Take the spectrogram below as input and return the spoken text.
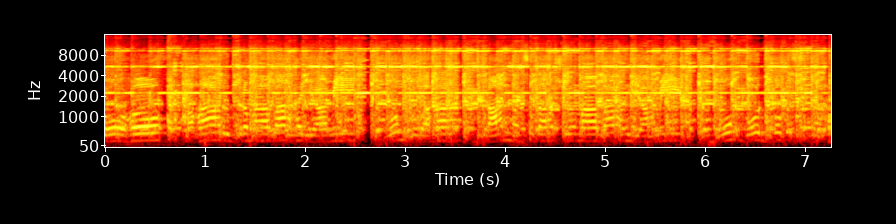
భోః మహారుద్రమావాహయామి. ఓం భువః సాంబ ఓం భోర్భువస్సువః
